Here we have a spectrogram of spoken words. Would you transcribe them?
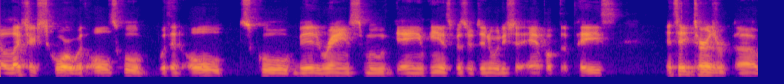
electric score with old school with an old school mid range smooth game. He and Spencer Dinwiddie should amp up the pace and take turns uh,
